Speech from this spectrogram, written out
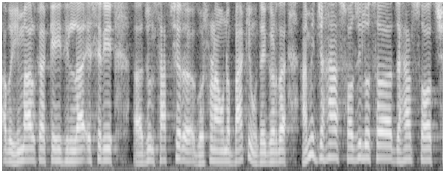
अब हिमालका केही जिल्ला यसरी जुन साक्षर घोषणा हुन बाँकी हुँदै गर्दा हामी जहाँ सजिलो छ जहाँ सहज छ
